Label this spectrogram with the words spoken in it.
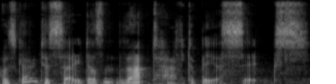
I was going to say, doesn't that have to be a 6?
